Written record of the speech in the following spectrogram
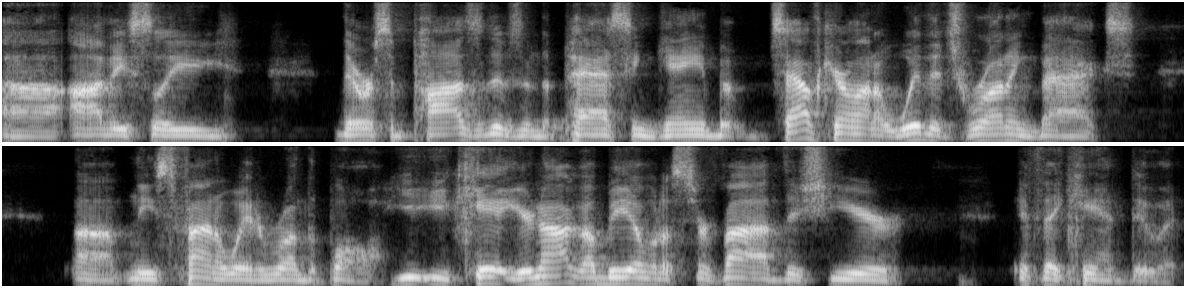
Uh, obviously, there were some positives in the passing game, but South Carolina with its running backs uh, needs to find a way to run the ball. You, you can't. You're not going to be able to survive this year if they can't do it.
